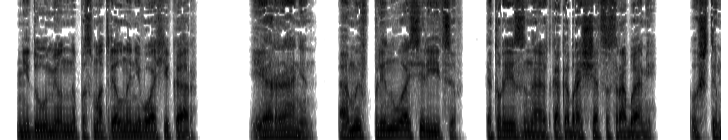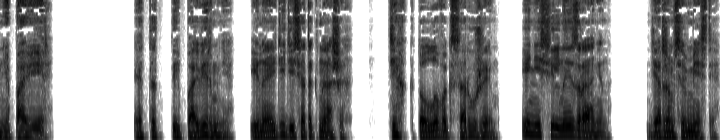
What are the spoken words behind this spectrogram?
— недоуменно посмотрел на него Ахикар. «Я ранен, а мы в плену ассирийцев, которые знают, как обращаться с рабами. Уж ты мне поверь». Это ты, поверь мне, и найди десяток наших, тех, кто ловок с оружием и не сильно изранен. Держимся вместе.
